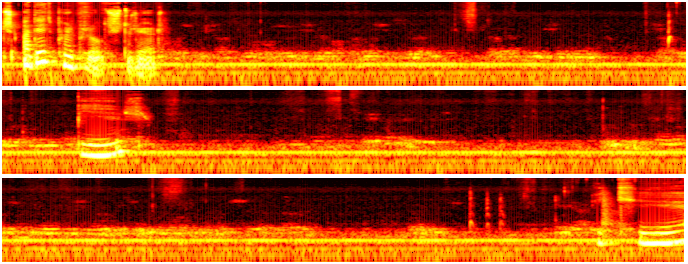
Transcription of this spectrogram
Üç adet pırpır oluşturuyorum. Bir, iki,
